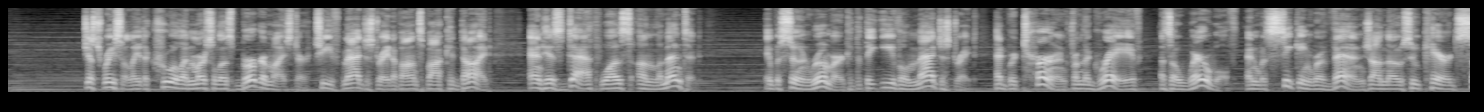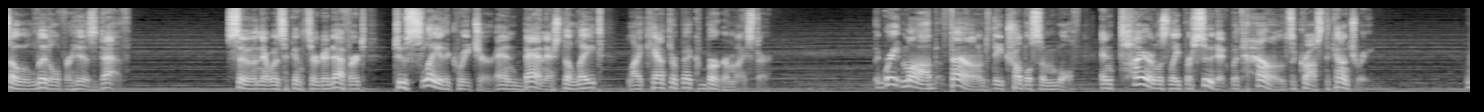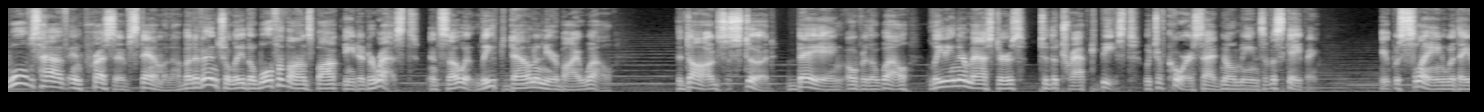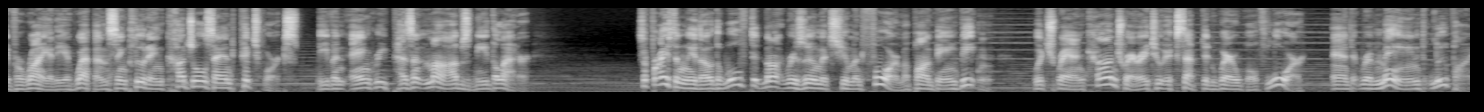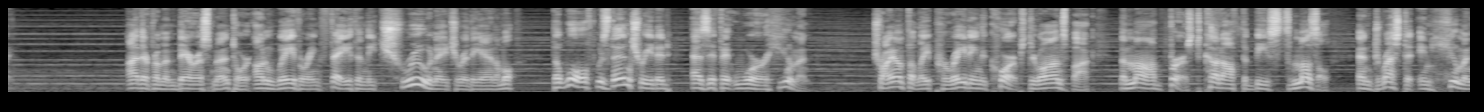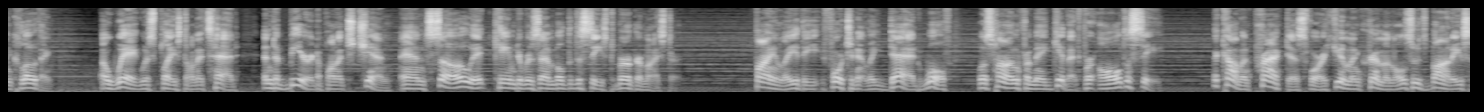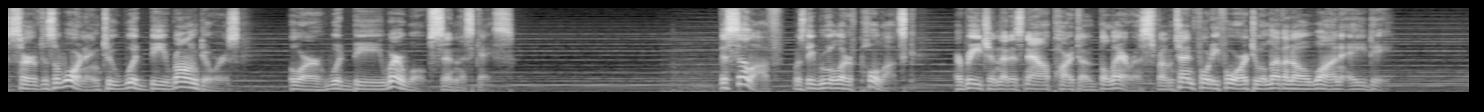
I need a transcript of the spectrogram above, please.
Just recently, the cruel and merciless Burgermeister, chief magistrate of Ansbach, had died, and his death was unlamented. It was soon rumored that the evil magistrate had returned from the grave as a werewolf and was seeking revenge on those who cared so little for his death. Soon there was a concerted effort to slay the creature and banish the late lycanthropic Burgermeister. The great mob found the troublesome wolf and tirelessly pursued it with hounds across the country. Wolves have impressive stamina, but eventually the Wolf of Ansbach needed a rest, and so it leaped down a nearby well. The dogs stood, baying over the well, leading their masters to the trapped beast, which of course had no means of escaping. It was slain with a variety of weapons, including cudgels and pitchforks. Even angry peasant mobs need the latter. Surprisingly, though, the wolf did not resume its human form upon being beaten, which ran contrary to accepted werewolf lore, and it remained lupine. Either from embarrassment or unwavering faith in the true nature of the animal, the wolf was then treated as if it were human. Triumphantly parading the corpse through Ansbach, the mob first cut off the beast's muzzle and dressed it in human clothing. A wig was placed on its head and a beard upon its chin, and so it came to resemble the deceased Burgermeister. Finally, the fortunately dead wolf was hung from a gibbet for all to see, a common practice for human criminals whose bodies served as a warning to would-be wrongdoers, or would-be werewolves in this case. Vasilav was the ruler of Polotsk, a region that is now part of Belarus from 1044 to 1101 AD.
